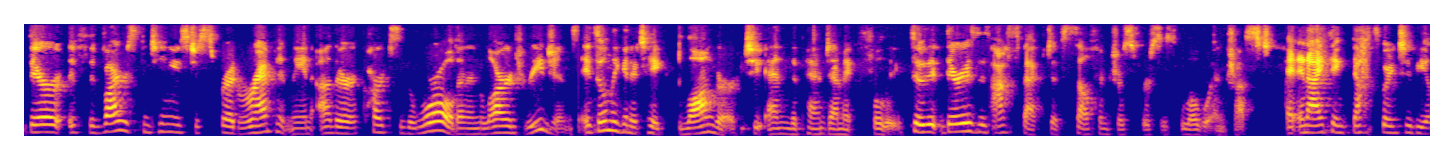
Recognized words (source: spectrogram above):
there if the virus continues to spread rampantly in other parts of the world and in large regions it's only going to take longer to end the pandemic fully. So there is this aspect of self-interest versus global interest. And, and i think that's going to be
